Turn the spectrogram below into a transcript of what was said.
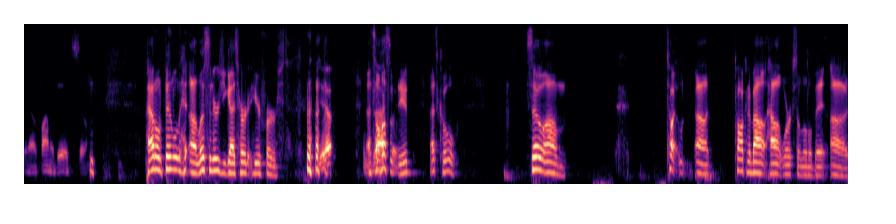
you know, finally did. So, Paddle and Fin uh, listeners, you guys heard it here first. yep. That's awesome, dude. That's cool. So, um, ta- uh, talking about how it works a little bit. Uh,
